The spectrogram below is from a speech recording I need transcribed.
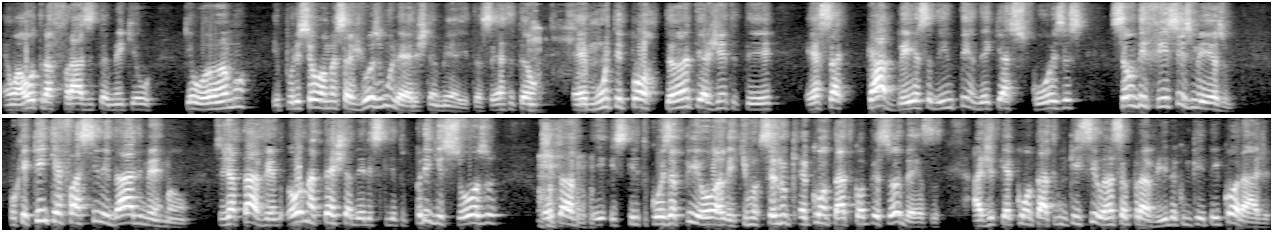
É uma outra frase também que eu, que eu amo, e por isso eu amo essas duas mulheres também aí, tá certo? Então, é muito importante a gente ter essa cabeça de entender que as coisas são difíceis mesmo. Porque quem quer facilidade, meu irmão, você já está vendo, ou na testa dele escrito preguiçoso, ou está escrito coisa pior ali, que você não quer contato com uma pessoa dessas. A gente quer contato com quem se lança para a vida, com quem tem coragem.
